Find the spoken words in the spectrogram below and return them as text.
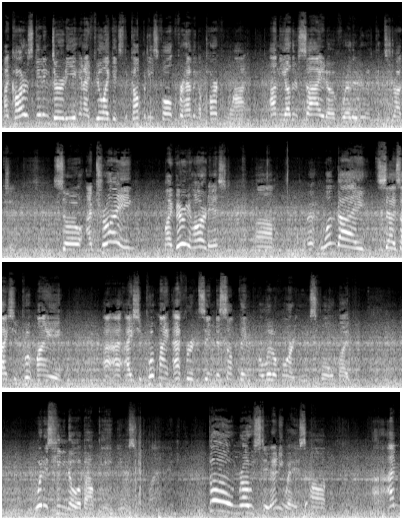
My car is getting dirty, and I feel like it's the company's fault for having a parking lot on the other side of where they're doing construction. So I'm trying my very hardest. Um, one guy says I should put my I, I should put my efforts into something a little more useful, but what does he know about being useful? Boom, roasted. Anyways, um, I'm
